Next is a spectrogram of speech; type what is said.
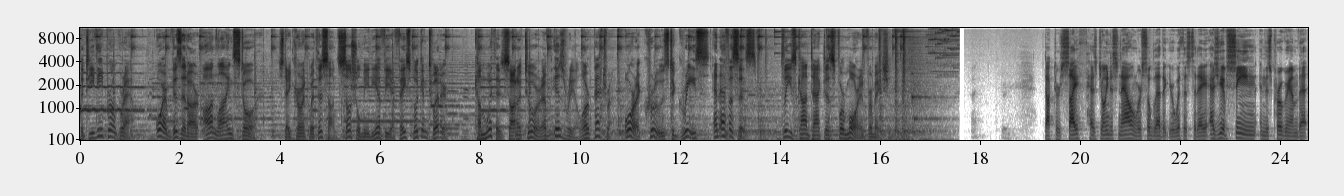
the TV program, or visit our online store. Stay current with us on social media via Facebook and Twitter. Come with us on a tour of Israel or Petra, or a cruise to Greece and Ephesus. Please contact us for more information. Dr. Seif has joined us now, and we're so glad that you're with us today. As you have seen in this program, that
